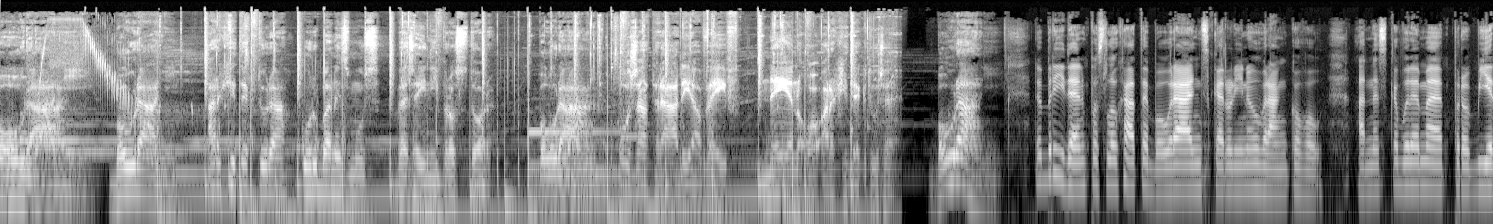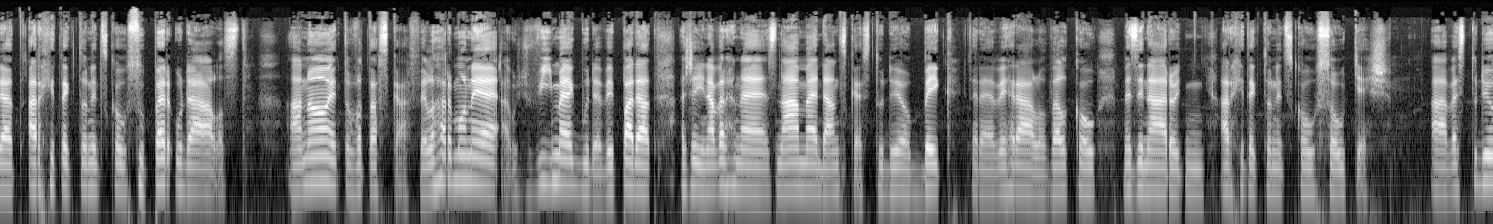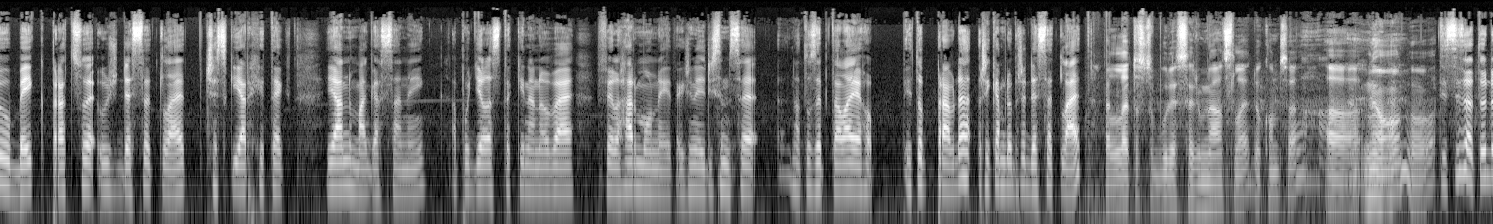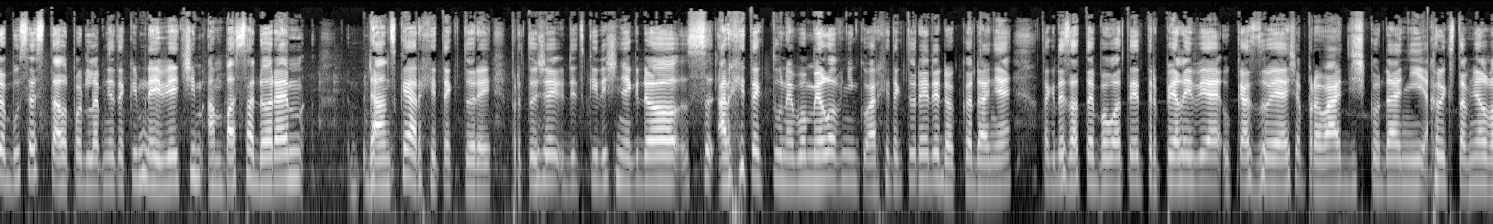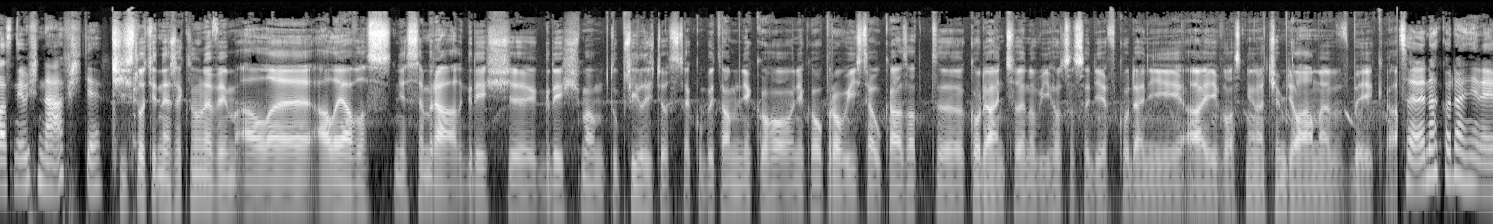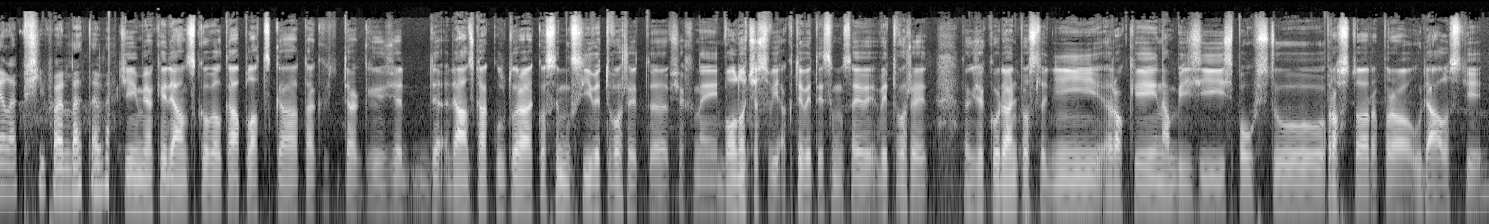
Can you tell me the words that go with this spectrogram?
Bourání. Bourání. Architektura, urbanismus, veřejný prostor. Bourání. Pořad Rádia Wave nejen o architektuře. Bourání. Dobrý den, posloucháte Bourání s Karolínou Vránkovou. A dneska budeme probírat architektonickou super událost. Ano, je to Vltavská filharmonie a už víme, jak bude vypadat a že ji navrhne známé dánské studio BIG, které vyhrálo velkou mezinárodní architektonickou soutěž. A ve studiu BIG pracuje už 10 let český architekt Jan Magasany a podílel se taky na nové filharmonii, takže nejdřív jsem se na to zeptala jeho je to pravda? Říkám dobře 10 let? Letos to bude 17 let dokonce. A, no, no. Ty jsi za tu dobu se stal podle mě takovým největším ambasadorem dánské architektury, protože vždycky, když někdo z architektů nebo milovníků architektury jde do Kodaně, tak jde za tebou a ty trpělivě ukazuješ a provádíš Kodaní. Kolik jsi tam měl vlastně už návštěv? Číslo ti neřeknu, nevím, ale, ale já vlastně jsem rád, když, když mám tu příležitost jakoby tam někoho, někoho províst a ukázat eh, Kodaň, co je novýho, co se děje v Kodani a i vlastně na čem děláme v BIK. A co je na Kodani nejlepší podle tebe? Tím, jak je Dánsko velká placka, tak, tak takže dánská kultura jako si musí vytvořit eh, všechny volnočasové aktivity si musí vytvořit, takže Kodaň poslední roky nabízí spoustu prostor pro události.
